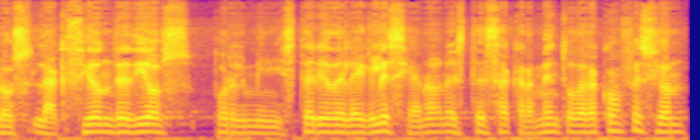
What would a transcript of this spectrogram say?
La acción de Dios por el ministerio de la Iglesia, ¿no? en este sacramento de la confesión,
